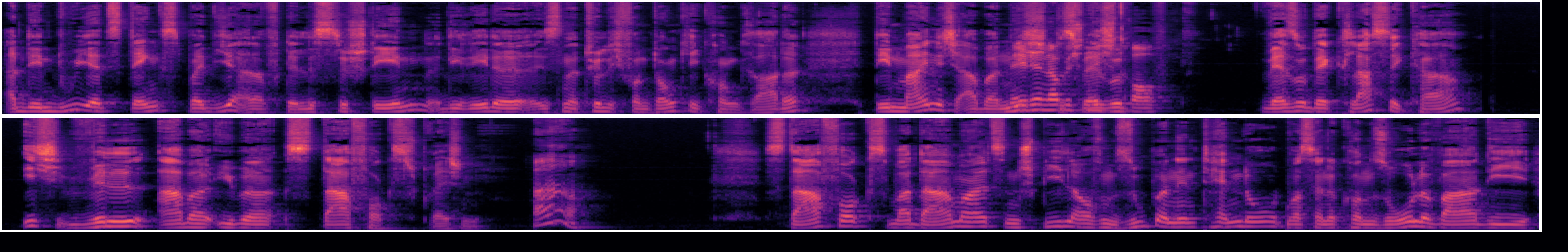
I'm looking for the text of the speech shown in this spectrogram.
an den du jetzt denkst, bei dir auf der Liste stehen. Die Rede ist natürlich von Donkey Kong gerade. Den meine ich aber nicht. Nee, den habe ich nicht so, drauf. Wäre so der Klassiker. Ich will aber über Star Fox sprechen. Ah. Star Fox war damals ein Spiel auf dem Super Nintendo, was eine Konsole war, die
